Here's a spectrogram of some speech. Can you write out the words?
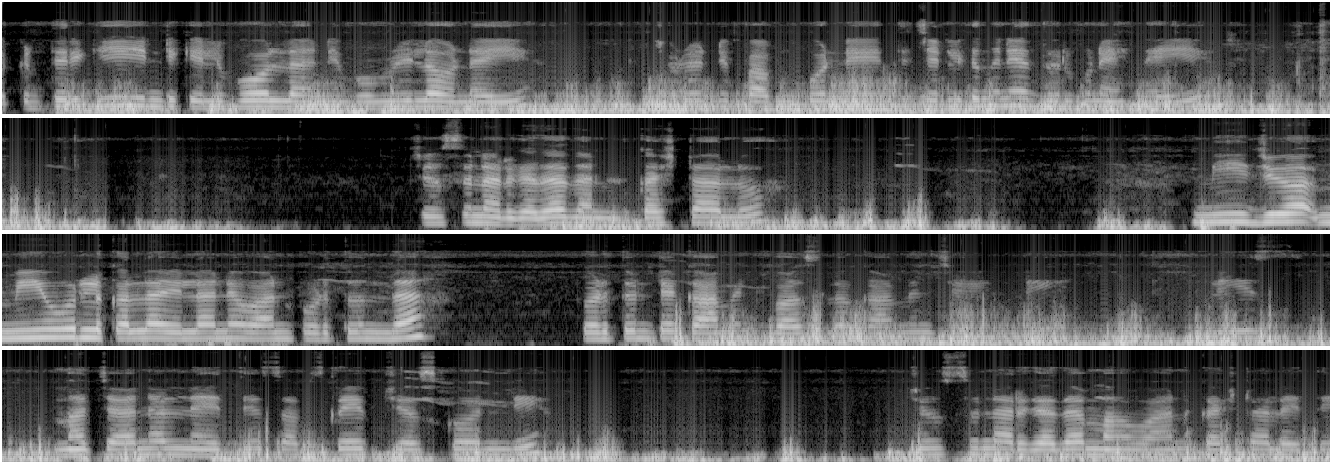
ఎక్కడ తిరిగి ఇంటికి వెళ్ళిపోవాలని భూమిలో ఉన్నాయి. చూడండి పాపం కొన్ని అయితే చెట్ల కిందనే దొరుకునేసినాయి. చూస్తున్నారు కదా దానికి కష్టాలు. మీ జో మీ ఊర్ల కల్లా ఇలానే వాన పడుతుందా? పడుతుంటే కామెంట్ బాక్స్లో కామెంట్ చేయండి. ప్లీజ్ మా ఛానల్ని అయితే సబ్స్క్రైబ్ చేసుకోండి. చూస్తున్నారు కదా మా వాన కష్టాలు అయితే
